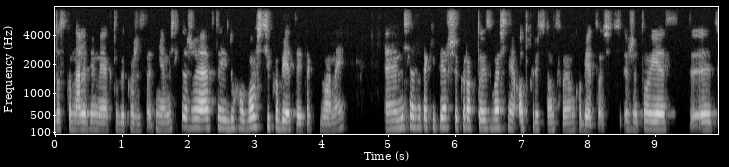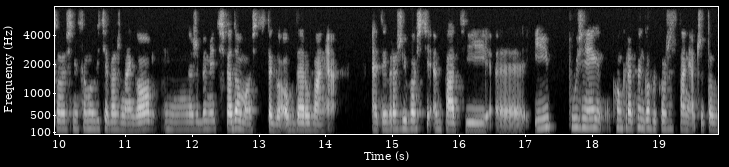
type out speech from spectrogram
doskonale wiemy, jak to wykorzystać. Nie, myślę, że w tej duchowości kobiecej, tak zwanej, Myślę, że taki pierwszy krok to jest właśnie odkryć tą swoją kobiecość, że to jest coś niesamowicie ważnego, mm, żeby mieć świadomość tego obdarowania, tej wrażliwości, empatii i później konkretnego wykorzystania, czy to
